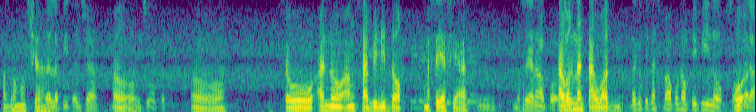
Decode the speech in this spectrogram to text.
Mabango siya. lalapitan siya. Oo. Oo. So, ano ang sabi ni Doc? Masaya siya? Mm. Masaya naman po. Tawag ng tawag. Nagapitas pa ako ng pipino sa Oh, kabila.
